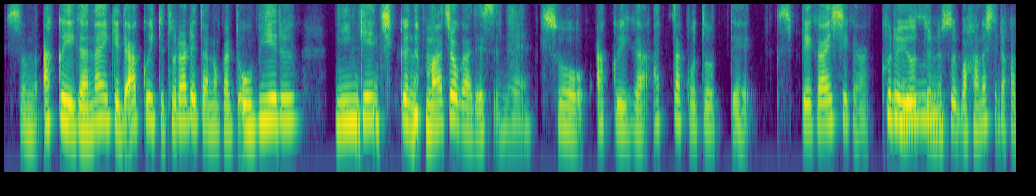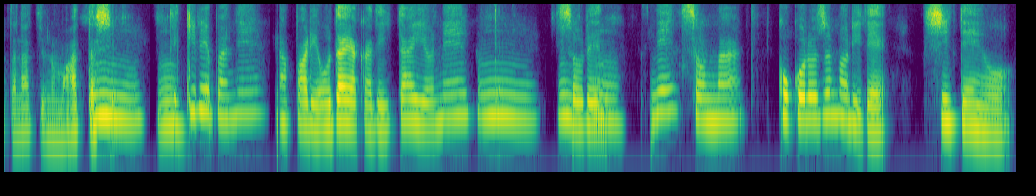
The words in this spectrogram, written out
その悪意がないけど悪意って取られたのかと怯える人間チックな魔女がですね そう悪意があったことってしっぺ返しが来るよっていうのうん。をそういえば話してなかったなっていうのもあったし、うん。うん。できればねやっぱり穏やかでいたいよねって、うん。それうん。ねそんな心づもりで新年を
